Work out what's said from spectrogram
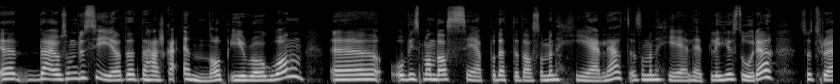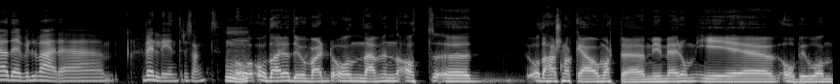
eh, det er jo som du sier, at dette her skal ende opp i Rogue One. Uh, og hvis man da ser på dette da som en helhet, som en helhetlig historie, så tror jeg det vil være veldig interessant. Og, og der er det jo verdt å nevne at øh, og det her snakker jeg og Marte mye mer om i øh, Obi-Wan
